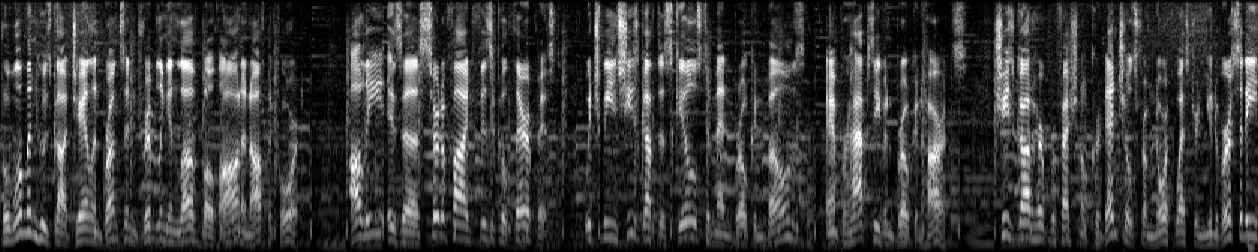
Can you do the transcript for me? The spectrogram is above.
The woman who's got Jalen Brunson dribbling in love both on and off the court. Ali is a certified physical therapist, which means she's got the skills to mend broken bones and perhaps even broken hearts. She's got her professional credentials from Northwestern University,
